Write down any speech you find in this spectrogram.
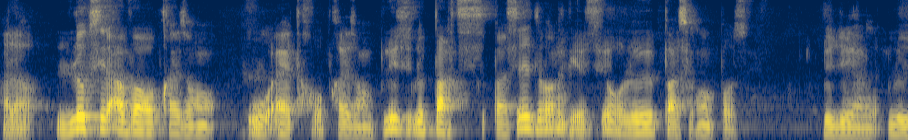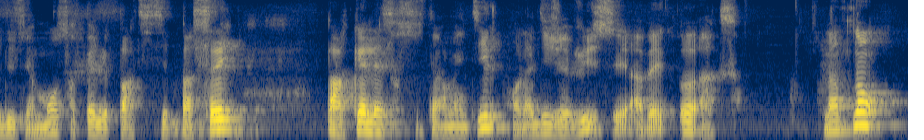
Alors, l'auxiliaire avoir au présent ou être au présent plus le participe passé donne bien sûr le passé composé. Le, deuxième mot s'appelle le participe passé. Par quelle lettre se termine-t-il? On l'a déjà vu, c'est avec E accent. Maintenant,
